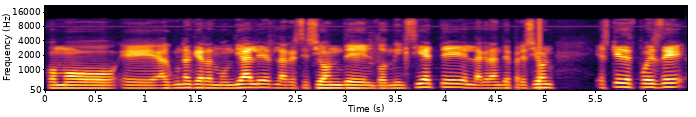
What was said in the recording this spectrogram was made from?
como eh, algunas guerras mundiales, la recesión del 2007, la Gran Depresión, es que después de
